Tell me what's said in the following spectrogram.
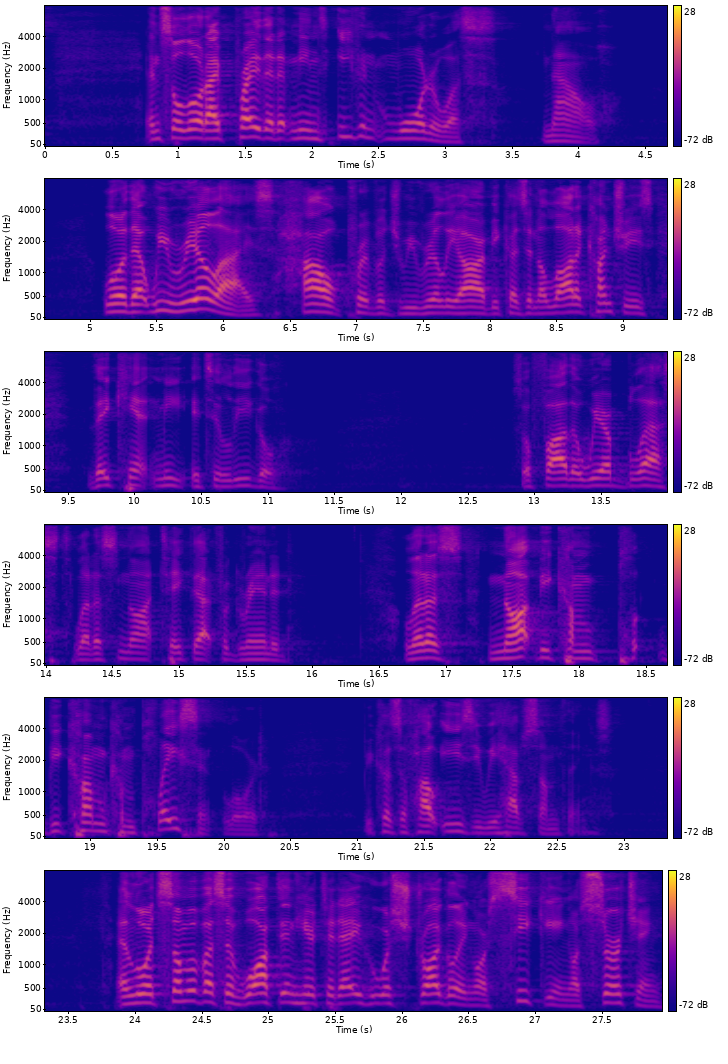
And so, Lord, I pray that it means even more to us now. Lord, that we realize how privileged we really are because in a lot of countries, they can't meet, it's illegal. So, Father, we are blessed. Let us not take that for granted. Let us not become, become complacent, Lord, because of how easy we have some things. And Lord, some of us have walked in here today who are struggling or seeking or searching.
